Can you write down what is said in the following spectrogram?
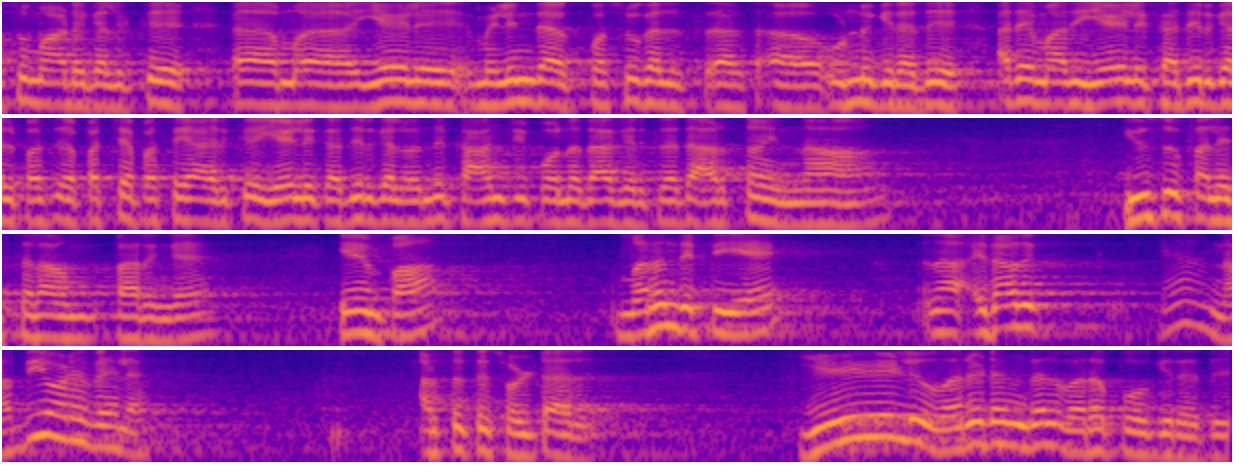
பசுமாடுகளுக்கு மாடுகளுக்கு ஏழு மெலிந்த பசுகள் உண்ணுகிறது. அதே மாதிரி ஏழு கதிர்கள் பசு பச்சை பசையாக இருக்குது ஏழு கதிர்கள் வந்து காஞ்சி போனதாக இருக்கிறது. அர்த்தம் என்ன? யூசுப் அலைஹிஸ்ஸலாம் பாருங்க ஏன்பா மறந்துட்டியே? நான் ஏதாவது ஏன்? நபியோட வேலை. அர்த்தத்தை சொல்லிட்டாரு. ஏழு வருடங்கள் வரப்போகிறது.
